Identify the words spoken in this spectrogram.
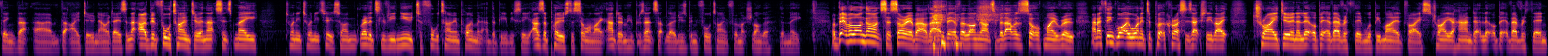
thing that um, that I do nowadays, and that, I've been full time doing that since May 2022. So I'm relatively new to full time employment at the BBC, as opposed to someone like Adam, who presents Upload, who's been full time for much longer than me. A bit of a long answer, sorry about that. A bit of a long answer, but that was sort of my route. And I think what I wanted to put across is actually like try doing a little bit of everything, would be my advice. Try your hand at a little bit of everything,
